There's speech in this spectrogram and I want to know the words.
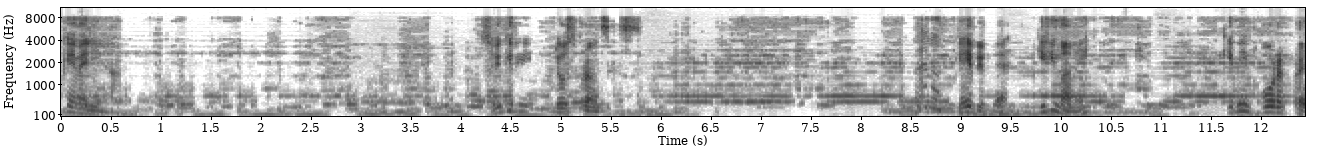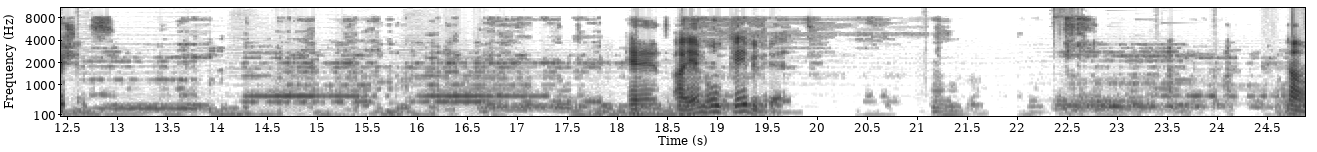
Okay, Medina. So you give me those provinces. And I'm okay with that. Give me money. Give me four repressions. And I am okay with that. Now,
